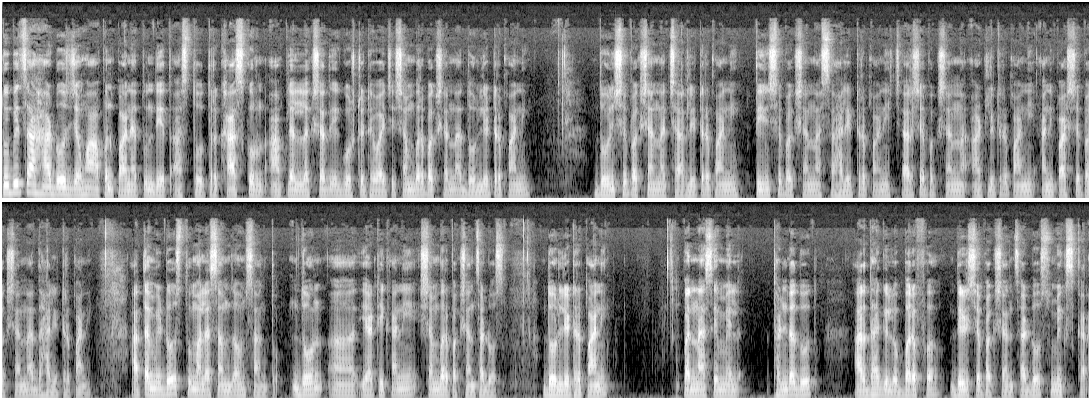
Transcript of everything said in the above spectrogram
टू बीचा हा डोस जेव्हा आपण पाण्यातून देत असतो तर खास करून आपल्याला लक्षात एक गोष्ट ठेवायची शंभर पक्ष्यांना दोन लिटर पाणी दोनशे पक्ष्यांना चार लिटर पाणी तीनशे पक्ष्यांना सहा लिटर पाणी चारशे पक्ष्यांना आठ लिटर पाणी आणि पाचशे पक्ष्यांना दहा लिटर पाणी. आता मी डोस तुम्हाला समजावून सांगतो. दोन या ठिकाणी शंभर पक्ष्यांचा डोस. दोन लिटर पाणी पन्नास एम एल थंड दूध अर्धा किलो बर्फ दीडशे पक्ष्यांचा डोस मिक्स करा.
